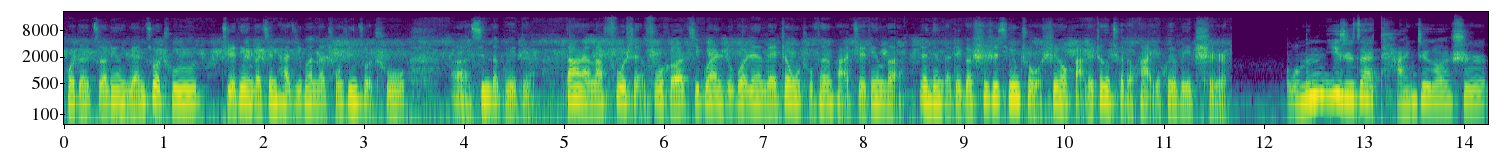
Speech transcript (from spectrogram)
或者责令原做出决定的监察机关呢重新做出呃新的规定。当然了，复审复核机关如果认为政务处分法决定的认定的这个事实清楚、适用法律正确的话，也会维持。我们一直在谈这个是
